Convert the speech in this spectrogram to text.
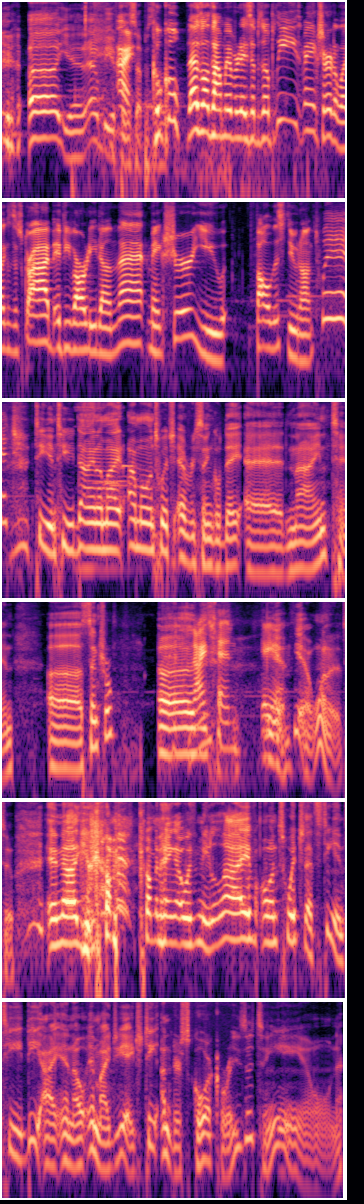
Uh, yeah, that'll be it for All right, this episode. cool, cool. That's all the time we have for today's episode. Please make sure to like and subscribe if you've already done that. Make sure you follow this dude on Twitch. TNT Dinomight. I'm on Twitch every single day at 9, 10 uh, Central. Uh, 9, 10 a.m. Yeah, yeah, one of the two. And uh, you come come and hang out with me live on Twitch. That's TNT D I N O M I G H T underscore Crazy Town.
